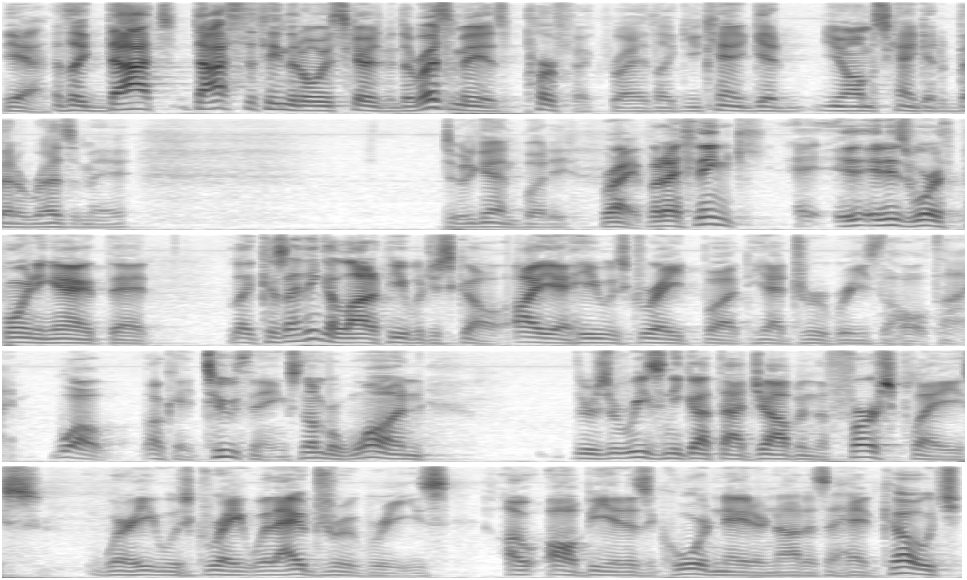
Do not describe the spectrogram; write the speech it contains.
Yeah. It's like that's that's the thing that always scares me. The resume is perfect, right? Like you can't get you almost can't get a better resume. Do it again, buddy. Right, but I think it, it is worth pointing out that, like, because I think a lot of people just go, "Oh yeah, he was great, but he had Drew Brees the whole time." Well, okay, two things. Number one, there's a reason he got that job in the first place, where he was great without Drew Brees, albeit as a coordinator, not as a head coach.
